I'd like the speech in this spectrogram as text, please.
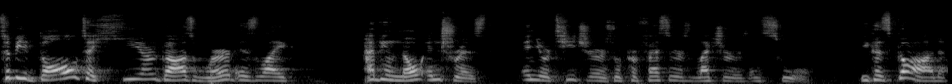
To be dull to hear God's word is like having no interest in your teachers or professors' lectures in school. Because God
